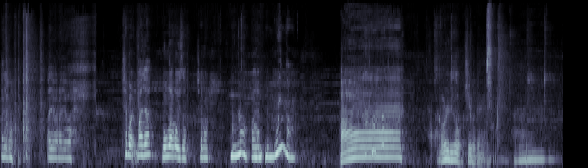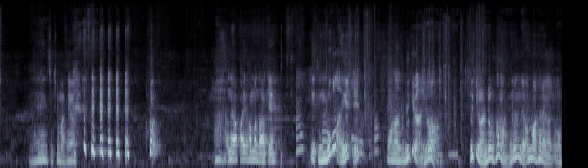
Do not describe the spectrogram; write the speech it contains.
하지 마. 하지 마, 하지 마. 제발, 맞아? 눈 감고 있어. 제발. 몰라. 아, 뭐 보인다. 아, 그럴 리가 없지, 그래. 아, 에이, 지키지 마세요. 아, 오늘 아빠 이거 한 번 더 할게. 이 중복은 아니겠지? 와, 나 느낌이 안 좋아. 느낌이 안 좋으면 하면 안 되는데, 엄마가 해라 해가지고.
